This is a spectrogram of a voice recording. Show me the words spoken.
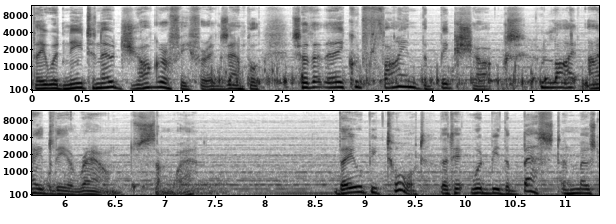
They would need to know geography, for example, so that they could find the big sharks who lie idly around somewhere. They would be taught that it would be the best and most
